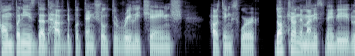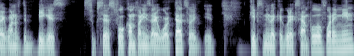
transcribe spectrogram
companies that have the potential to really change how things work. Doctor on Demand is maybe like one of the biggest successful companies that I worked at. So it, it gives me like a good example of what I mean.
